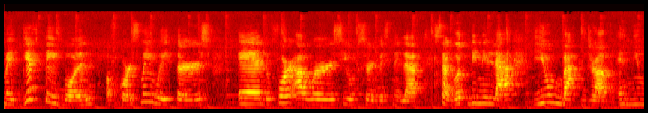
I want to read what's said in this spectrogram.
may gift table, of course may waiters, and 4 hours yung service nila. sagot din nila yung backdrop and yung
